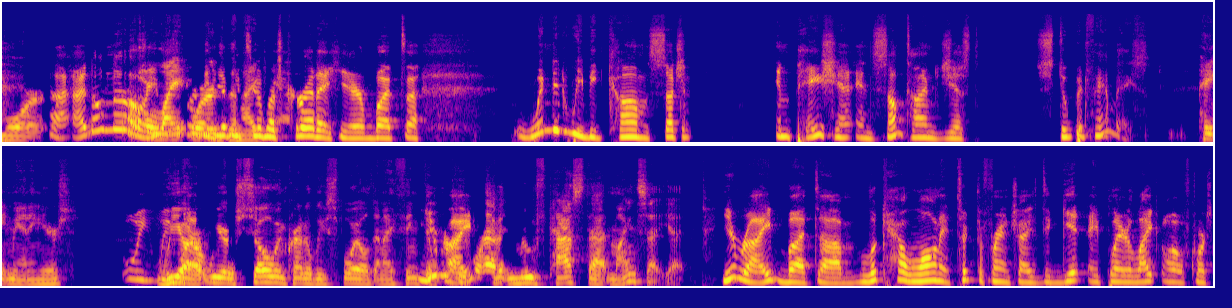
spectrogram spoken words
more I, I don't know. Polite might words giving than too much credit here, but uh, when did we become such an impatient and sometimes just stupid fan base? Peyton Manning years. We We, are we are so incredibly spoiled, and I think that You're right. people haven't moved past that mindset yet. You're right, but um, look how long it took the franchise to get a player like. Oh, of course,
